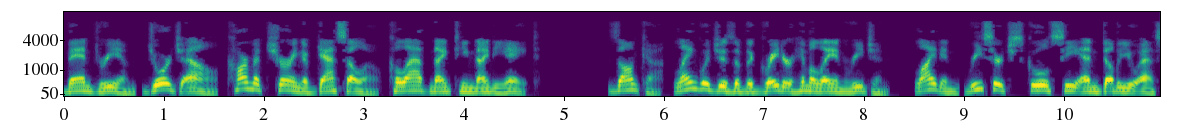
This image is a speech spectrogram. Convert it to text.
Van Driem, George L., Karma Tshering of Gaselô, Calave 1998. Dzongkha. Languages of the Greater Himalayan Region. Leiden, Research School CNWS,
